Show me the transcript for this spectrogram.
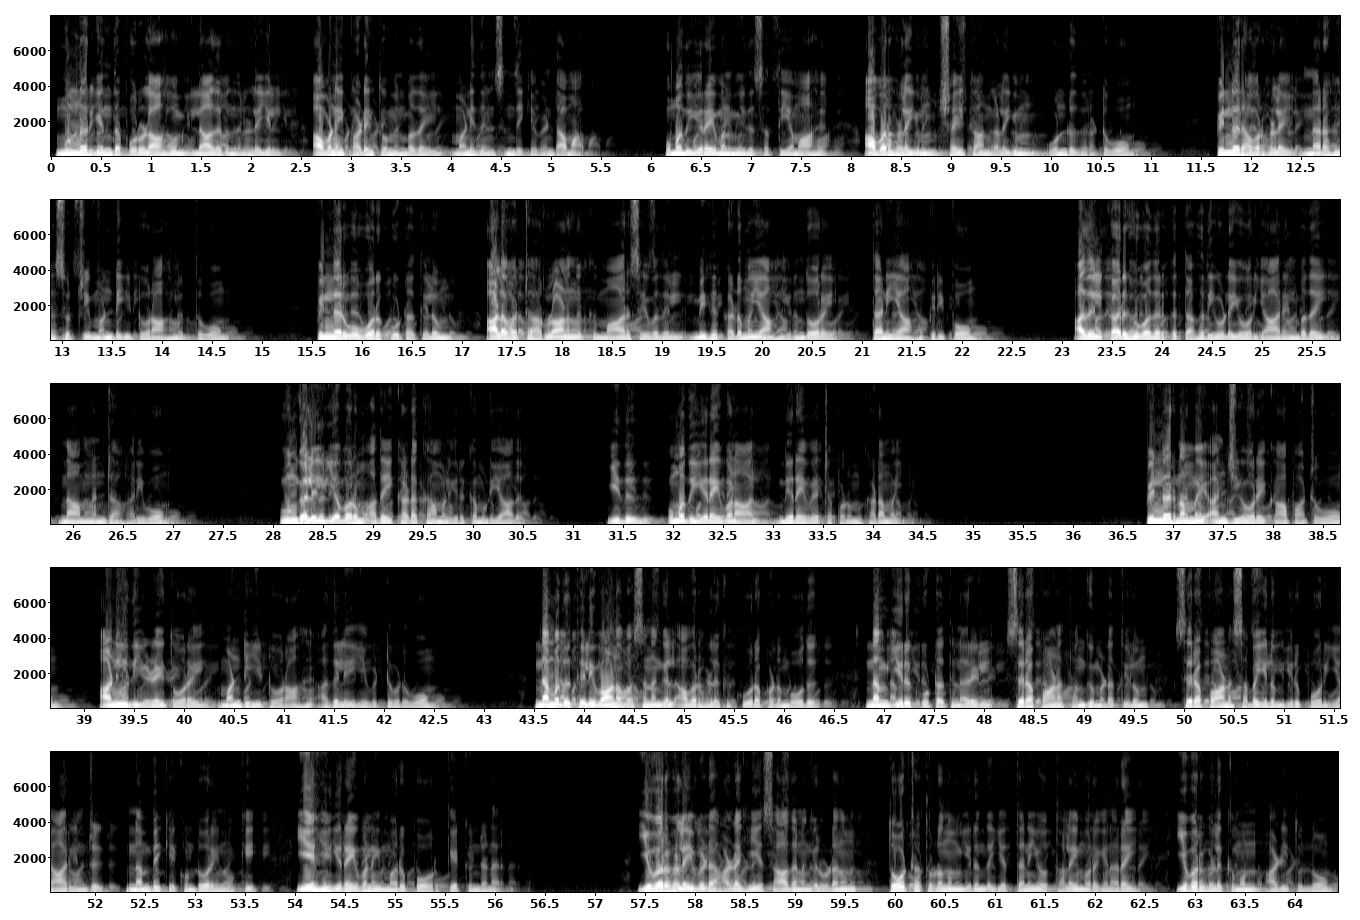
முன்னர் எந்த பொருளாகவும் இல்லாதிருந்த நிலையில் அவனை படைத்தோம் என்பதை மனிதன் சிந்திக்க வேண்டாமா? உமது இறைவன் மீது சத்தியமாக அவர்களையும் ஷைத்தான்களையும் ஒன்று திரட்டுவோம். பின்னர் அவர்களை நரகை சுற்றி மண்டியிட்டோராக நிறுத்துவோம். பின்னர் ஒவ்வொரு கூட்டத்திலும் அளவற்ற அருளாளனுக்கு மாறு செய்வதில் மிக கடுமையாக இருந்தோரை தனியாக பிரிப்போம். அதில் கருகுவதற்கு தகுதியுடையோர் யார் என்பதை நாம் நன்றாக அறிவோம் உங்களில் எவரும் அதை கடக்காமல் இருக்க முடியாது. இது உமது இறைவனால் நிறைவேற்றப்படும் கடமை. பின்னர் நம்மை அஞ்சியோரை காப்பாற்றுவோம். அநீதி இழைத்தோரை மண்டியிட்டோராக அதிலேயே விட்டுவிடுவோம். நமது தெளிவான வசனங்கள் அவர்களுக்கு கூறப்படும் போது நம் இரு கூட்டத்தினரில் சிறப்பான தங்குமிடத்திலும் சிறப்பான சபையிலும் இருப்போர் யார் என்று நம்பிக்கை கொண்டோரை நோக்கி ஏக இறைவனை மறுப்போர் கேட்கின்றனர். இவர்களை விட அழகிய சாதனங்களுடனும் தோற்றத்துடனும் இருந்த எத்தனையோ தலைமுறையினரை இவர்களுக்கு முன் அழித்துள்ளோம்.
